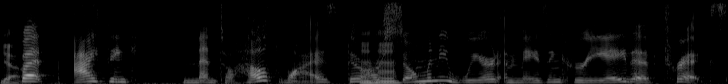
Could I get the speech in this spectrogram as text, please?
Yeah. But I think mental health wise, there are Mm-hmm. so many weird, amazing, creative tricks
